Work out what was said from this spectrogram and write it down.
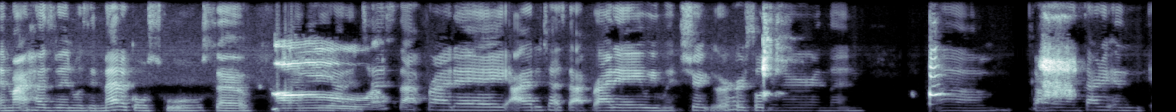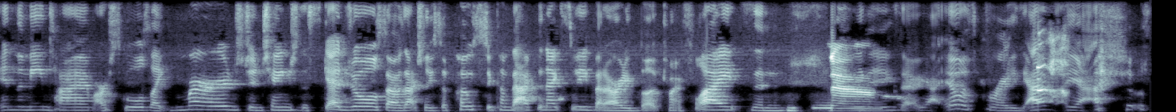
and my husband was in medical school, so he had Oh. a test that Friday. I had a test that Friday. We went straight to rehearsal dinner and then um, got home on Saturday. And in the meantime, our schools like merged and changed the schedule. So I was actually supposed to come back the next week, but I already booked my flights and No. everything. So yeah, it was crazy. I, yeah, was.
